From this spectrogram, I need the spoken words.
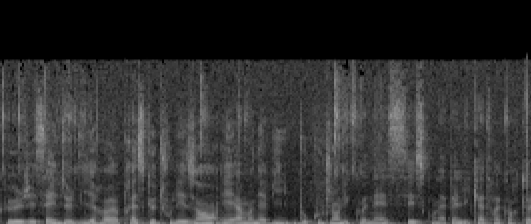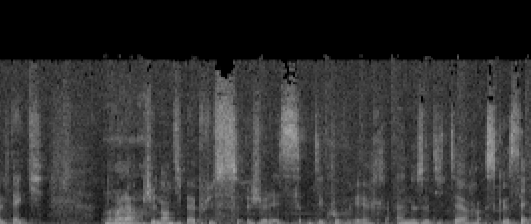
que j'essaye de lire presque tous les ans et à mon avis, beaucoup de gens les connaissent, c'est ce qu'on appelle les quatre accords Toltec. Voilà, ah. je n'en dis pas plus, je laisse découvrir à nos auditeurs ce que c'est.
